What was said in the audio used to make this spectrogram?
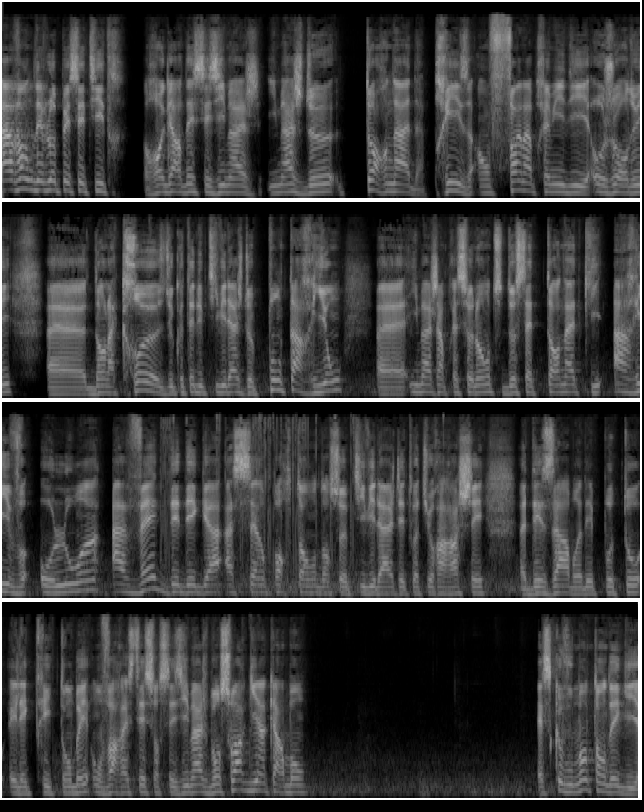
Avant de développer ces titres, regardez ces images, images de tornade prise en fin d'après-midi aujourd'hui euh, dans la Creuse du côté du petit village de Pontarion. Euh, image impressionnante de cette tornade qui arrive au loin avec des dégâts assez importants dans ce petit village, des toitures arrachées, euh, des arbres, des poteaux électriques tombés. On va rester sur ces images. Bonsoir Guy Carbon. Est-ce que vous m'entendez Guy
